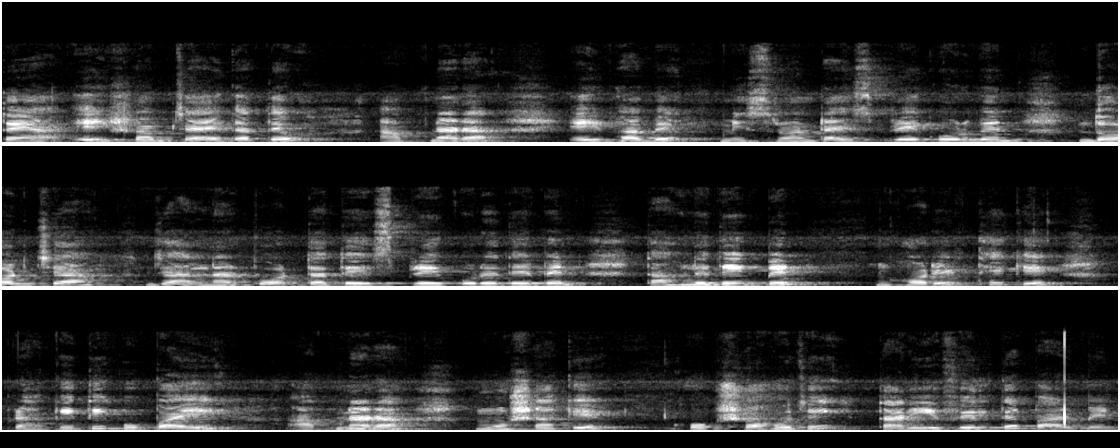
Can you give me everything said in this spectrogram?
তাই এই সব জায়গাতেও আপনারা এইভাবে মিশ্রণটা স্প্রে করবেন, দরজা, জানলার পর্দাতে স্প্রে করে দেবেন। তাহলে দেখবেন ঘরের থেকে প্রাকৃতিক উপায়ে আপনারা মশাকে খুব সহজেই তাড়িয়ে ফেলতে পারবেন।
